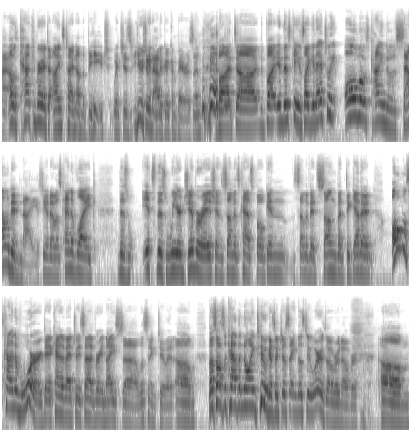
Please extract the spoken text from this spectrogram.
I of comparing it to Einstein on the beach, which is usually not a good comparison. but uh, but in this case, like it actually almost kind of sounded nice. You know, it was kind of like this. It's this weird gibberish, and some of it's kind of spoken, some of it's sung, but together. It Almost kind of worked. It kind of actually sounded very nice uh, listening to it. Um, but it's also kind of annoying too because they're just saying those two words over and over. Um,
